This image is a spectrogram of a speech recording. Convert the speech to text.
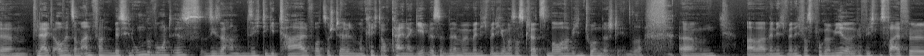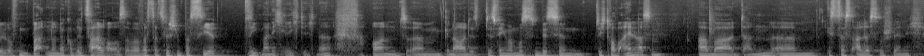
ähm, vielleicht auch, wenn es am Anfang ein bisschen ungewohnt ist, die Sachen sich digital vorzustellen. Man kriegt auch kein Ergebnis. Wenn, ich, wenn ich irgendwas aus Klötzen baue, habe ich einen Turm da stehen. So. Ähm, aber wenn ich, wenn ich was programmiere, kriege ich einen Zweifel auf einen Button und da kommt eine Zahl raus. Aber was dazwischen passiert, sieht man nicht richtig. Ne? Und ähm, genau, deswegen man muss ein bisschen sich darauf einlassen aber dann ähm, ist das alles so schwer nicht.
